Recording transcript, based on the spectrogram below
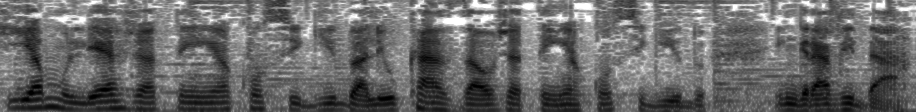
que a mulher já tenha conseguido ali, o casal já tenha conseguido engravidar.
